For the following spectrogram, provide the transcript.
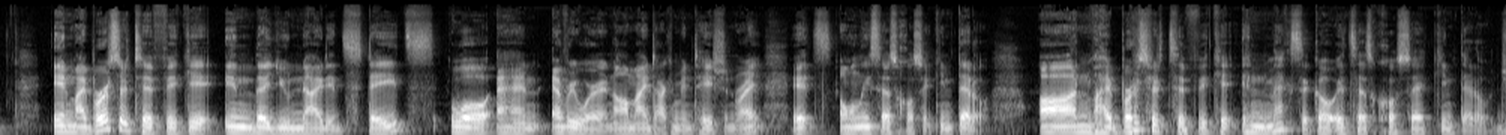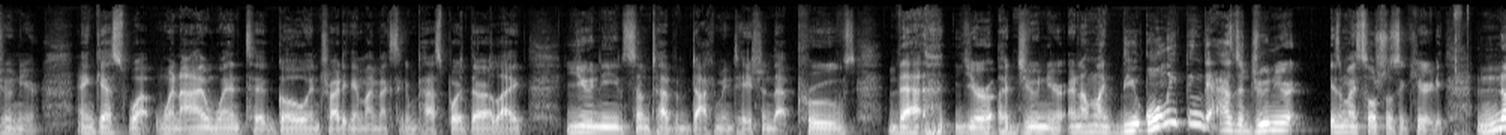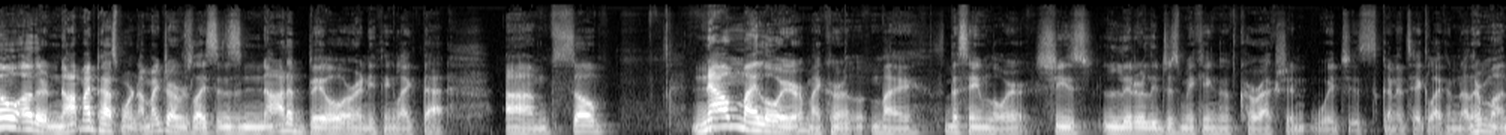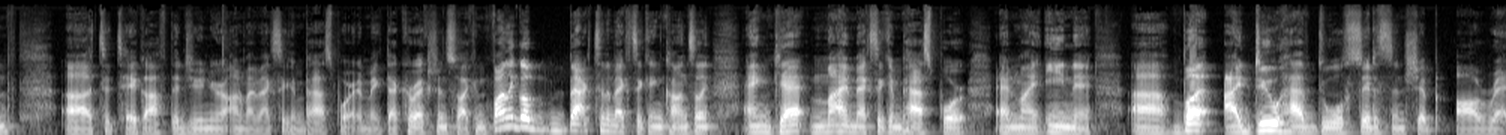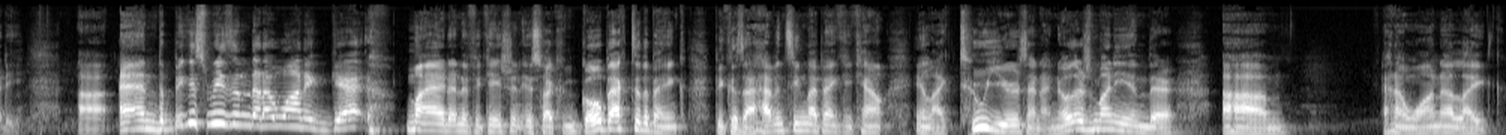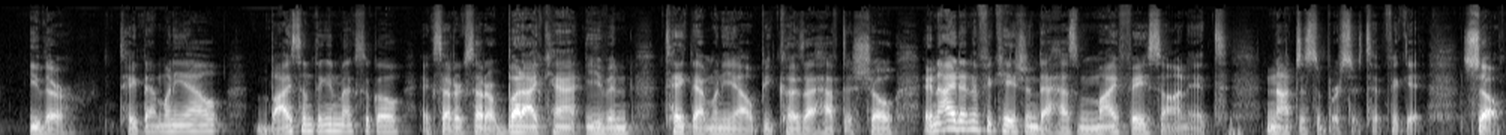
in my birth certificate in the United States, well, and everywhere in all my documentation, right? It only says Jose Quintero. On my birth certificate in Mexico, it says Jose Quintero Jr. And guess what? When I went to go and try to get my Mexican passport, they're like, you need some type of documentation that proves that you're a junior. And I'm like, the only thing that has a junior is my social security. No other, not my passport, not my driver's license, not a bill or anything like that. Um, so now my lawyer, my current, my the same lawyer, she's literally just making a correction, which is gonna take like another month uh, to take off the junior on my Mexican passport and make that correction, so I can finally go back to the Mexican consulate and get my Mexican passport and my INE. Uh, but I do have dual citizenship already. Uh, and the biggest reason that I want to get my identification is so I can go back to the bank because I haven't seen my bank account in like two years and I know there's money in there. Um, and I want to like either take that money out, buy something in Mexico, et cetera, et cetera. But I can't even take that money out because I have to show an identification that has my face on it, not just a birth certificate. So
